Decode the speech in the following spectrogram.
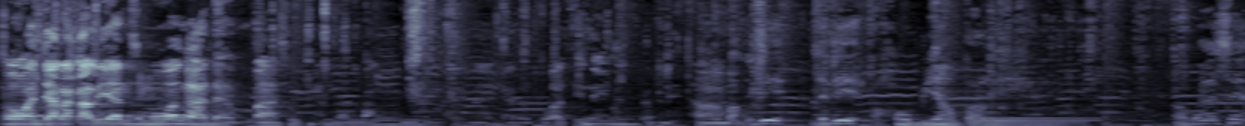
wawancara kalian semua nggak ada masukan tentang nggak ada kuat ini mantap nih. sama bang jadi jadi hobi yang paling apa sih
